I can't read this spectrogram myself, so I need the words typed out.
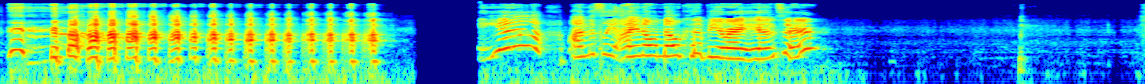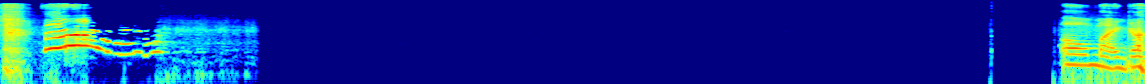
yeah, honestly, I don't know could be a right answer. oh my god.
